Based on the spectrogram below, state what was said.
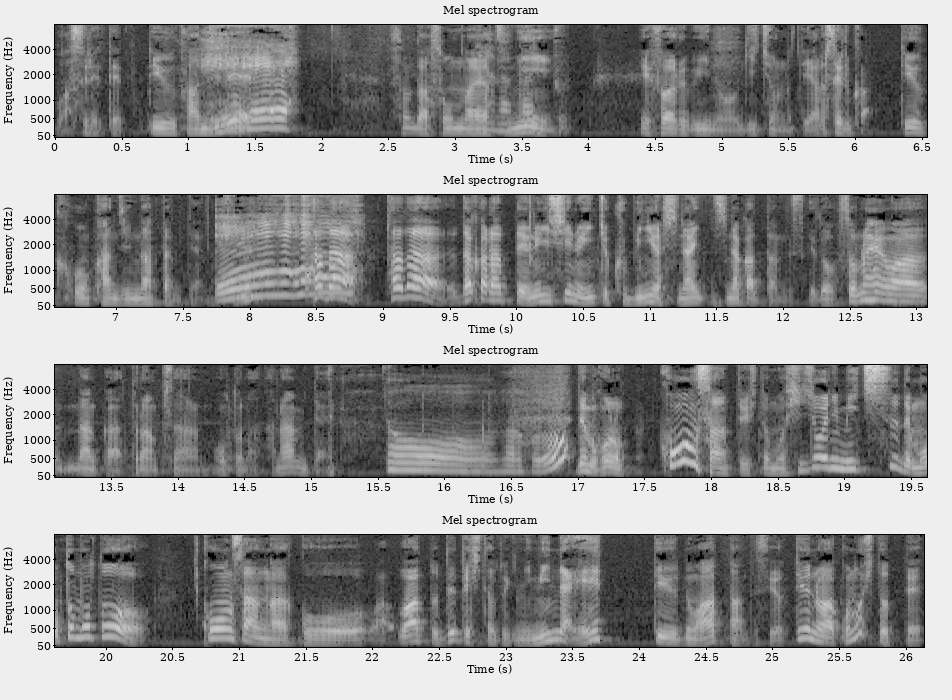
忘れてっていう感じで、え。ーそんだそんなやつに FRB の議長になってやらせるかっていうこの感じになったみたいなんですね、えー、ただただだからって NEC の委員長クビにはしないしなかったんですけどその辺はなんかトランプさん大人かなみたいな。おなるほど。でもこのコーンさんっていう人も非常に未知数でもともとコーンさんがこうわっと出てきたときにみんなえっていうのはあったんですよ。っていうのはこの人って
